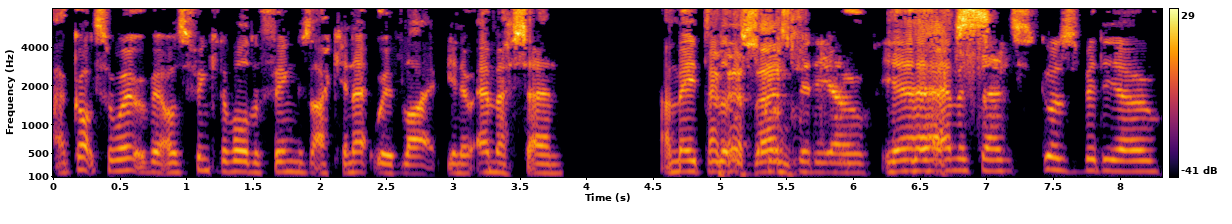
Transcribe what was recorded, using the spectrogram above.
I got to work with it. I was thinking of all the things I connect with, like you know, MSN. I made the little MSN. Scuzz video. Yeah, Yes. MSN Scuzz video.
